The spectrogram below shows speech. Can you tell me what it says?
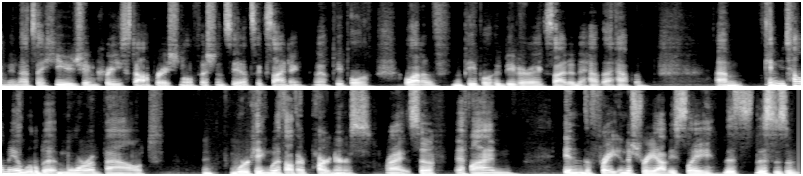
I mean, that's a huge increase to operational efficiency. That's exciting. You know, people, a lot of people who'd be very excited to have that happen. Um, can you tell me a little bit more about working with other partners? Right. So if, if I'm in the freight industry, obviously this this is a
